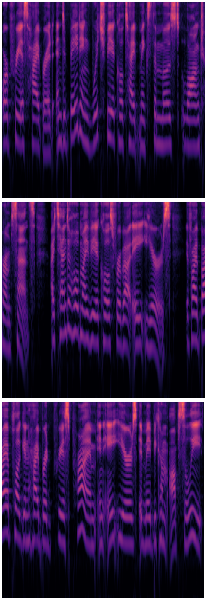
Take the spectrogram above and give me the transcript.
or Prius hybrid and debating which vehicle type makes the most long term sense. I tend to hold my vehicles for about eight years. If I buy a plug in hybrid Prius Prime, in eight years it may become obsolete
